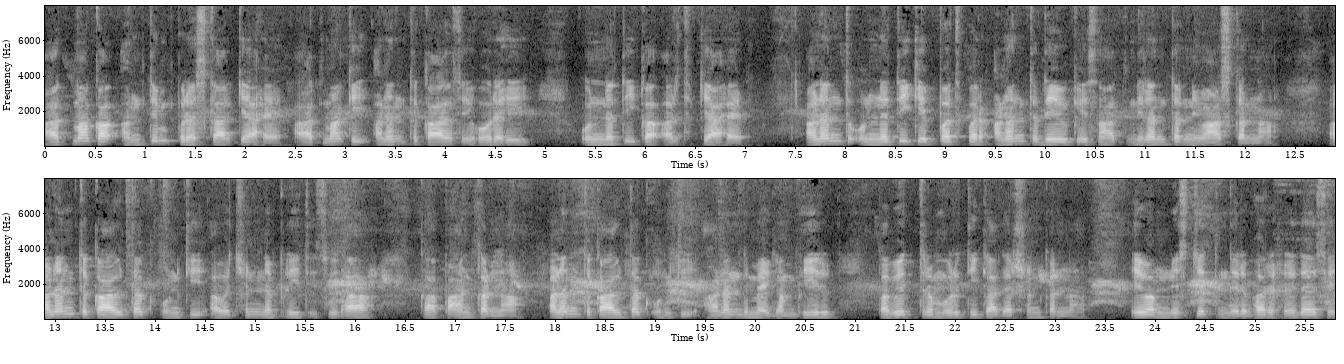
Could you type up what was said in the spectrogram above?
आत्मा का अंतिम पुरस्कार क्या है? आत्मा की अनंत काल से हो रही उन्नति का अर्थ क्या है? अनंत उन्नति के पथ पर अनंत देव के साथ निरंतर निवास करना, अनंत काल तक उनकी अवच्छिन्न प्रीति सुधा का पान करना, अनंत काल तक उनकी आनंदमय गंभीर पवित्र मूर्ति का दर्शन करना, एवं निश्चित निर्भर हृदय से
